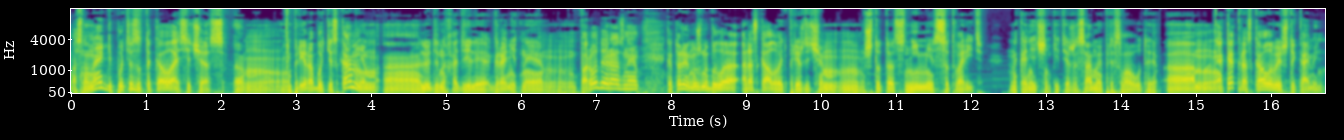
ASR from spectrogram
основная гипотеза такова сейчас. Эм, при работе с камнем а, люди находили гранитные породы разные, которые нужно было раскалывать, прежде чем что-то с ними сотворить наконечники те же самые пресловутые. А, а как раскалываешь ты камень?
